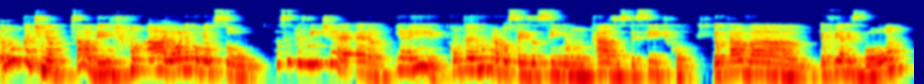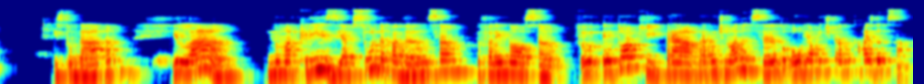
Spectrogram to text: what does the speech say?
eu nunca tinha, sabe? Ai, olha como eu sou. Eu simplesmente era. E aí, contando para vocês assim um caso específico, eu tava, eu fui a Lisboa estudar e lá numa crise absurda com a dança, eu falei, nossa, eu, eu tô aqui para continuar dançando ou realmente para nunca mais dançar.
